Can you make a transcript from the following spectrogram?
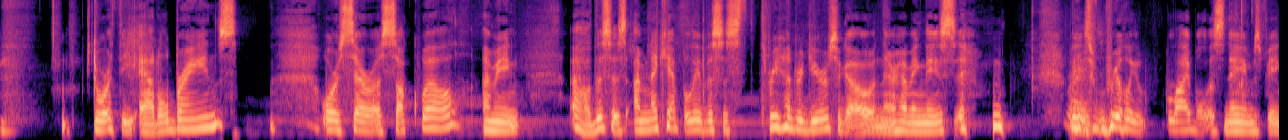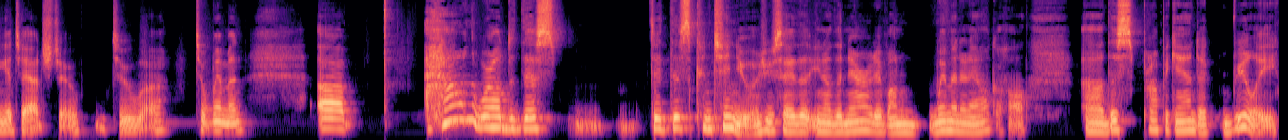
Dorothy Addlebrains, or Sarah Suckwell. I mean, oh, this is. I mean, I can't believe this is 300 years ago, and they're having these these really libelous names being attached to to uh, to women. Uh, how in the world did this did this continue? As you say, that you know the narrative on women and alcohol, uh, this propaganda really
